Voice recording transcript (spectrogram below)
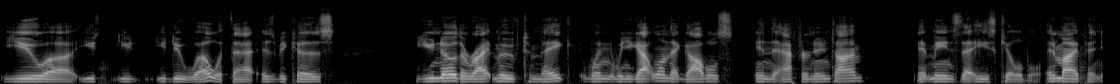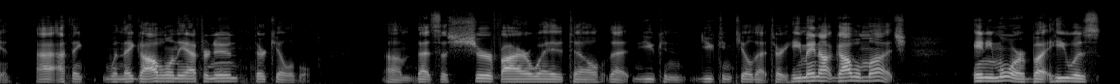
you uh, you you you do well with that is because you know the right move to make when when you got one that gobbles in the afternoon time. It means that he's killable, in my opinion. I, I think when they gobble in the afternoon, they're killable. Um, that's a surefire way to tell that you can you can kill that turkey. He may not gobble much anymore, but he was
